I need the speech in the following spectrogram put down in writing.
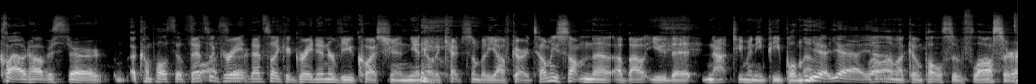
cloud harvester, a compulsive. That's flosser. a great. That's like a great interview question. You know, to catch somebody off guard. Tell me something that, about you that not too many people know. Yeah, yeah, yeah. Well, I'm a compulsive flosser.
